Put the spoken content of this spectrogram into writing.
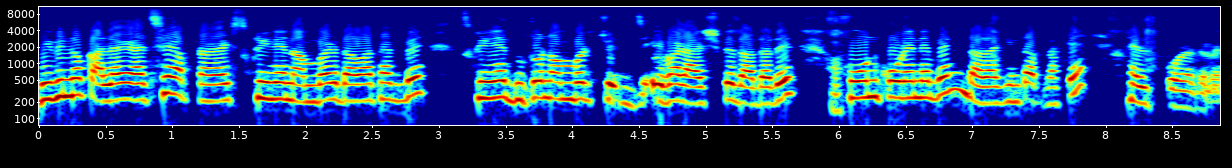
বিভিন্ন কালার আছে আপনারা স্ক্রিনে নাম্বার দেওয়া থাকবে। স্ক্রিনে দুটো নম্বর এবার আসবে দাদাদের। ফোন করে নেবেন দাদা কিন্তু আপনাকে হেল্প করে দেবে।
